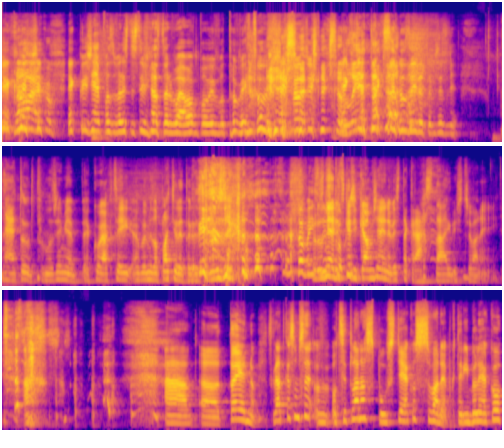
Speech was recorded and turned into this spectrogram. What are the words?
jako, No, že, jako- jako, že pozvali jste si mě na svatbu, já vám povím o tom, jak to všechno, se- že- jak se jak, jak se rozejdete, přesně. Ne, to samozřejmě, jako já chci, aby mi zaplatili, takže jsem prostě jako, hrozně trošku- vždycky říkám, že je nevěsta krásná, když třeba není. A, a uh, to je jedno. Zkrátka jsem se ocitla na spoustě jako svadeb, který byly jako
